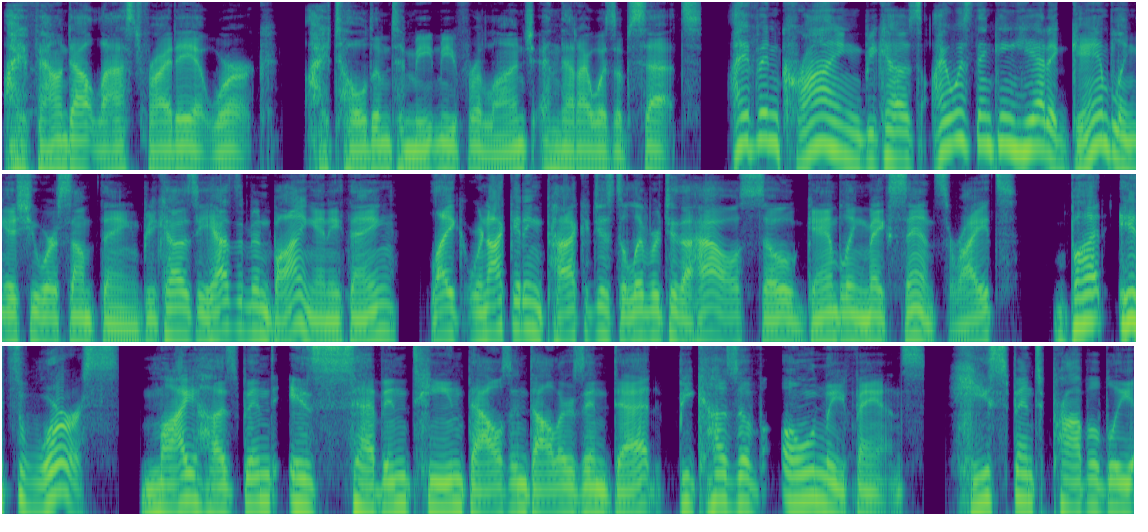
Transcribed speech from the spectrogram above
I found out last Friday at work. I told him to meet me for lunch and that I was upset. I've been crying because I was thinking he had a gambling issue or something because he hasn't been buying anything. Like, we're not getting packages delivered to the house, so gambling makes sense, right? But it's worse. My husband is $17,000 in debt because of OnlyFans. He spent probably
